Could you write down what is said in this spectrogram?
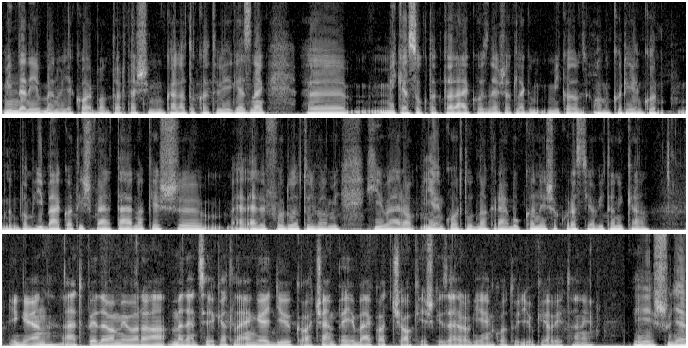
minden évben ugye karbantartási munkálatokat végeznek. Mikkel szoktak találkozni esetleg, mik az, amikor ilyenkor, nem tudom, hibákat is feltárnak, és el, előfordulhat, hogy valami hibára ilyenkor tudnak rábukkanni, és akkor azt javítani kell? Igen, hát például amivel a medencéket leengedjük, a csempehibákat csak és kizárólag ilyenkor tudjuk javítani és ugye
